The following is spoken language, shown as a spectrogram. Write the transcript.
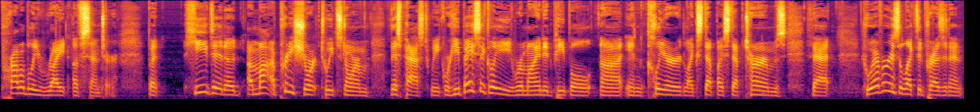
probably right of center, but. He did a, a, a pretty short tweet storm this past week where he basically reminded people uh, in clear, like step by step terms that whoever is elected president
